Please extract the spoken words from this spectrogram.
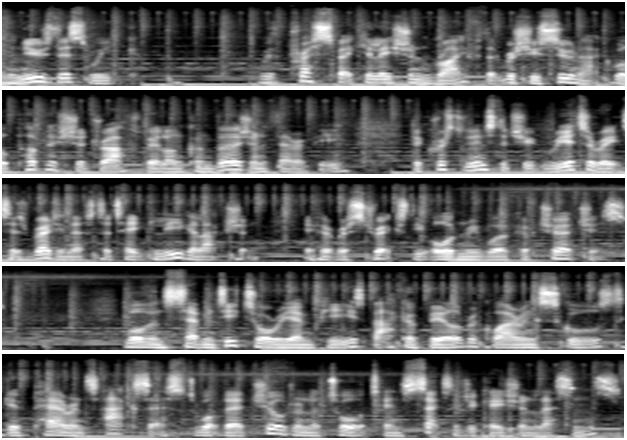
the news this week, with press speculation rife that Rishi Sunak will publish a draft bill on conversion therapy, the Christian Institute reiterates its readiness to take legal action if it restricts the ordinary work of churches. More than 70 Tory MPs back a bill requiring schools to give parents access to what their children are taught in sex education lessons.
